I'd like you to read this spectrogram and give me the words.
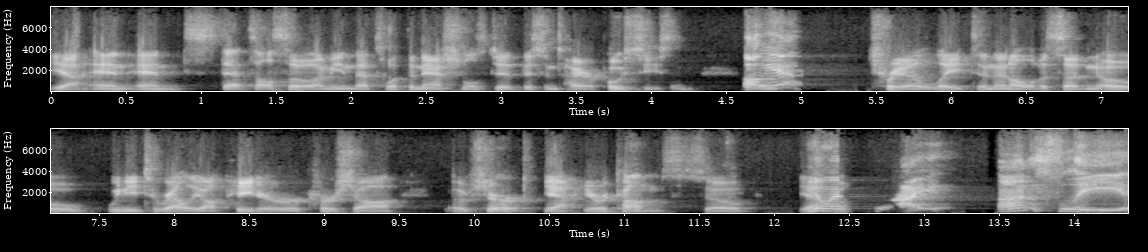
Yeah, and and that's also, I mean, that's what the Nationals did this entire postseason. Oh yeah. Trail late, and then all of a sudden, oh, we need to rally off Hader or Kershaw. Oh, sure, yeah, here it comes. So yeah. No, I, I honestly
